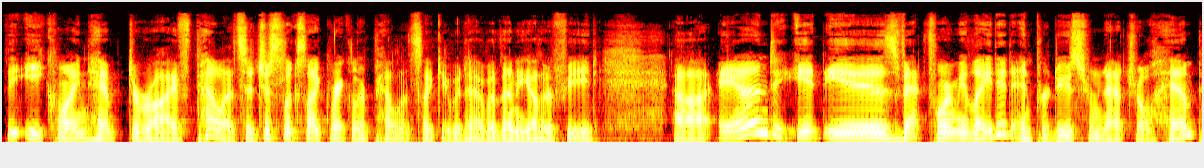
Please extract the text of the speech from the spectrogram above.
the equine hemp derived pellets. It just looks like regular pellets like you would have with any other feed. Uh, and it is vet formulated and produced from natural hemp.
